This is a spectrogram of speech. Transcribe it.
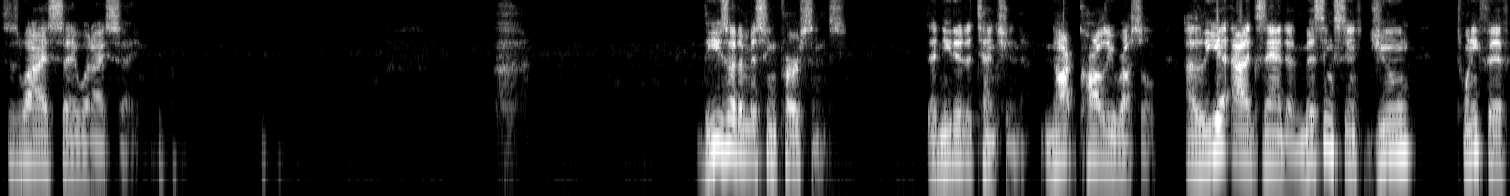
This is why I say what I say. These are the missing persons that needed attention, not Carlee Russell. Aaliyah Alexander, missing since June 25th,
